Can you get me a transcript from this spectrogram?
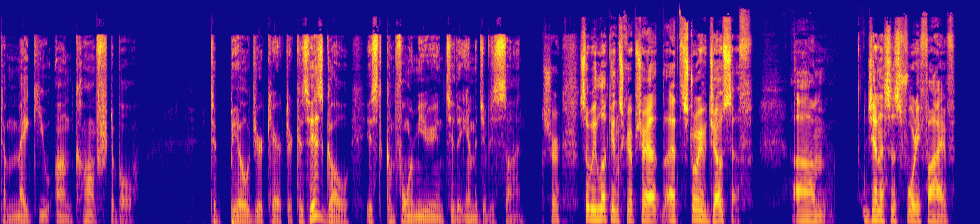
to make you uncomfortable to build your character because His goal is to conform you into the image of His Son. Sure. So we look in scripture at, at the story of Joseph. Um, Genesis 45.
